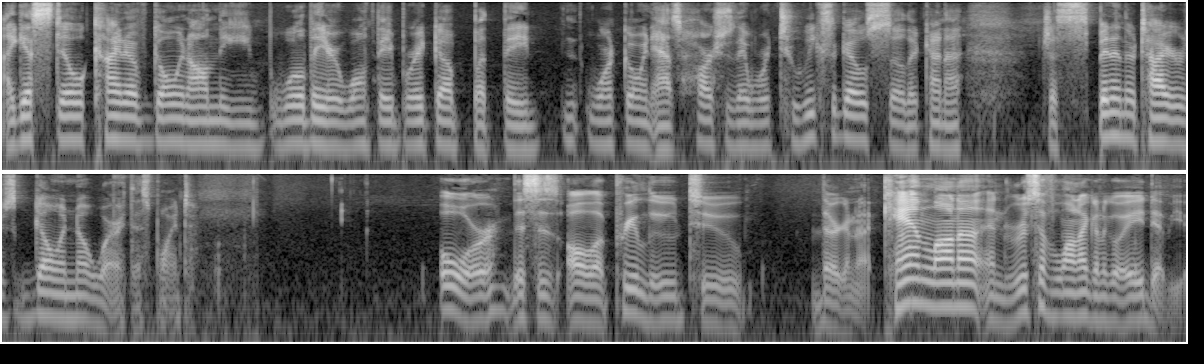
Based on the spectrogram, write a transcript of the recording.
I guess still kind of going on the will they or won't they break up, but they weren't going as harsh as they were two weeks ago, so they're kind of just spinning their tires, going nowhere at this point. Or this is all a prelude to they're gonna can Lana and Rusev Lana gonna go AEW.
